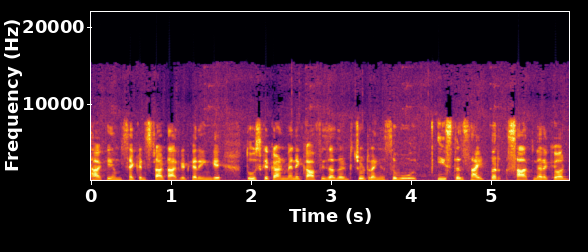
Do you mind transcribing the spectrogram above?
था कि हम सेकंड स्टार टारगेट करेंगे तो उसके कारण मैंने काफ़ी ज़्यादा जो ड्रैगन्स है। वो ईस्टर्न साइड पर साथ में रखे और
